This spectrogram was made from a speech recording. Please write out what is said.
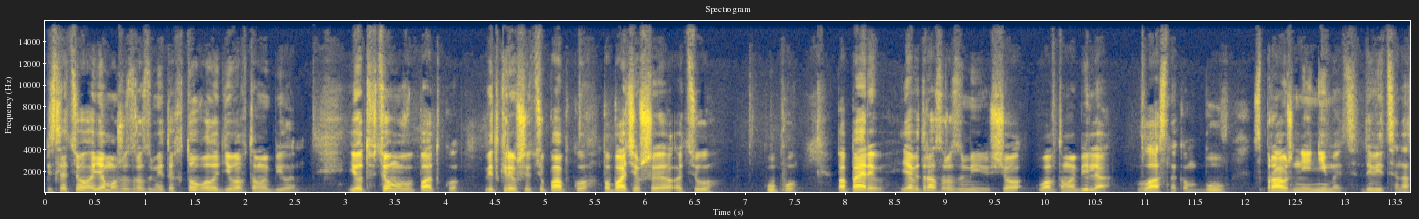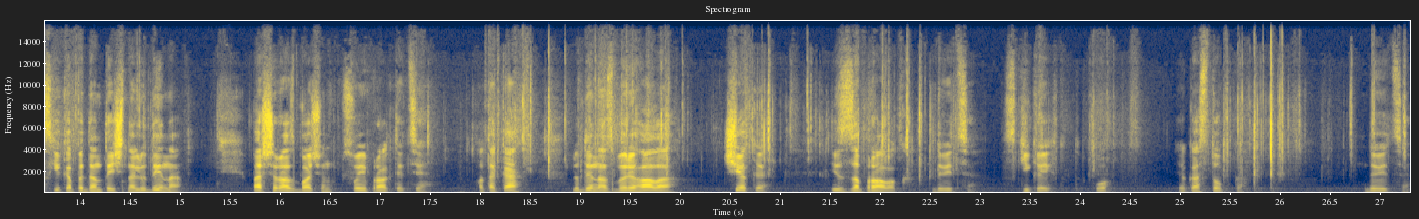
після цього я можу зрозуміти, хто володів автомобілем. І от в цьому випадку, відкривши цю папку, побачивши оцю купу паперів, я відразу розумію, що у автомобіля власником був справжній німець. Дивіться, наскільки педантична людина. Перший раз бачу в своїй практиці отаке. Людина зберігала чеки із заправок. Дивіться, скільки їх тут. О, яка стопка. Дивіться.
